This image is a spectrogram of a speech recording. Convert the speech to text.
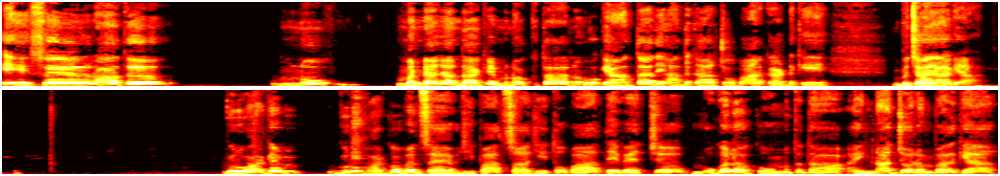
ਇਸ ਰਾਤ ਨੂੰ ਮੰਨਿਆ ਜਾਂਦਾ ਹੈ ਕਿ ਮਨੁੱਖਤਾ ਨੂੰ ਅਗਿਆਨਤਾ ਦੇ ਅੰਧਕਾਰ ਚੋਂ ਬਾਹਰ ਕੱਢ ਕੇ ਬਚਾਇਆ ਗਿਆ। ਗੁਰੂ ਹਰਗੋਬਿੰਦ ਗੁਰੂ ਹਰਗੋਬਿੰਦ ਸਾਹਿਬ ਜੀ ਪਾਤਸ਼ਾਹ ਜੀ ਤੋਂ ਬਾਅਦ ਦੇ ਵਿੱਚ ਮੁਗਲ ਹਕੂਮਤ ਦਾ ਇੰਨਾ ਜ਼ੁਲਮ ਵੱਧ ਗਿਆ,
